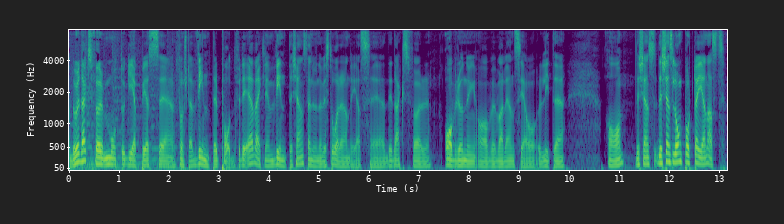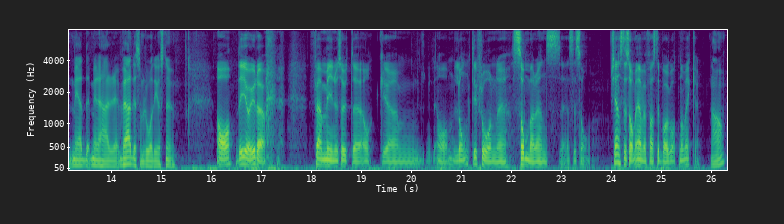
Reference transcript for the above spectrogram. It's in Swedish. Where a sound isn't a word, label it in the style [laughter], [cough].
Ja, då är det dags för MotoGPs eh, första vinterpodd, för det är verkligen vinterkänsla nu när vi står här Andreas. Eh, det är dags för avrundning av Valencia och lite, ja, det känns, det känns långt borta genast med, med det här vädret som råder just nu. Ja, det gör ju det. [laughs] Fem minus ute och ehm, ja, långt ifrån eh, sommarens eh, säsong. Känns det som, även fast det bara gått någon vecka. Ja.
